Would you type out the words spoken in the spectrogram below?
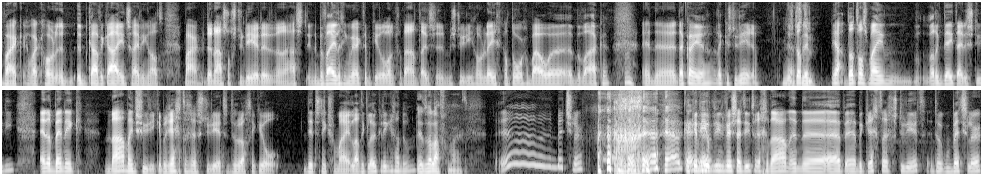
Waar ik, waar ik gewoon een, een KVK-inschrijving had. Maar daarnaast nog studeerde. Daarnaast in de beveiliging werkte heb ik heel lang gedaan tijdens mijn studie. Gewoon lege kantoorgebouwen bewaken. Hm. En daar kan je lekker studeren. Ja, Dus dat- slim. Ja, dat was mijn, wat ik deed tijdens studie. En dan ben ik na mijn studie, ik heb rechten gestudeerd. En toen dacht ik, joh, dit is niks voor mij. Laat ik leuke dingen gaan doen. Je hebt het wel afgemaakt. Ja, een bachelor. ja, oké. ik heb hier op de Universiteit Utrecht gedaan en eh, heb, heb ik rechten gestudeerd. En toen heb ik mijn bachelor.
